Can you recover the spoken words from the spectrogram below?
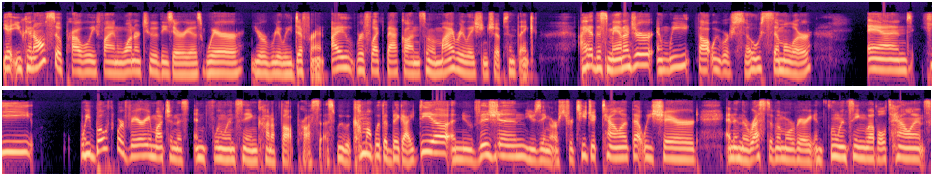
Yet you can also probably find one or two of these areas where you're really different. I reflect back on some of my relationships and think, I had this manager and we thought we were so similar. And he we both were very much in this influencing kind of thought process. We would come up with a big idea, a new vision using our strategic talent that we shared. And then the rest of them were very influencing level talents.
